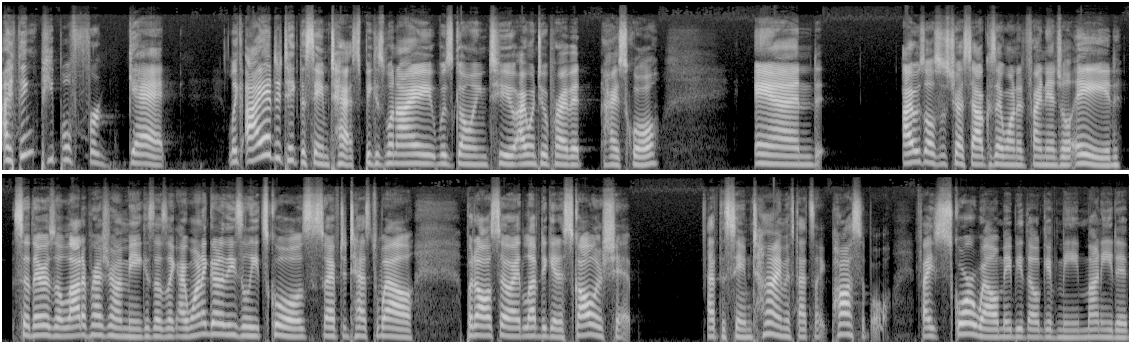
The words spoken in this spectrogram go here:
I think people forget. Like, I had to take the same test because when I was going to, I went to a private high school and I was also stressed out because I wanted financial aid. So there was a lot of pressure on me because I was like, I want to go to these elite schools, so I have to test well. But also, I'd love to get a scholarship at the same time if that's like possible. If I score well, maybe they'll give me money to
